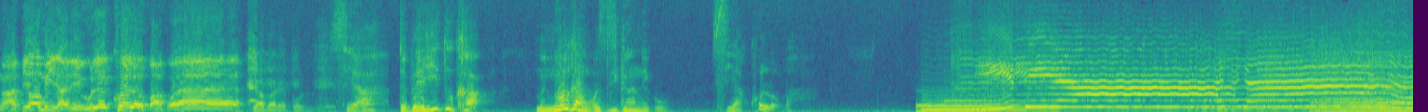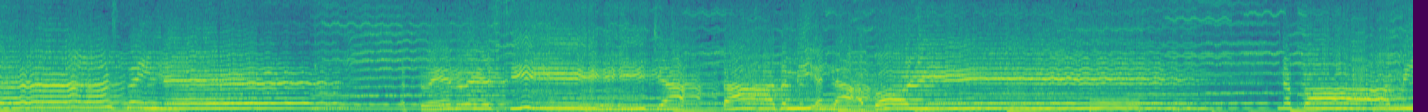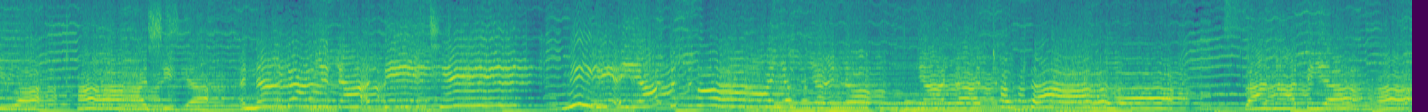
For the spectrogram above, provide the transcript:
ငါပြောမိတာတွေကိုလည်းခွက်လို့ပါကွာရပါတယ်ပေါ့လူဆရာတပည့်ကြီးဒုက္ခမနောကံဝစီကံတွေကိုဆရာခွတ်လို့ပါ ပေါ်ရီနှစ်ပါးမိဝဟာရှိကြအနန္တမြတ်တာအသိချင်းမိအရာတစ်ခါရောက်ပြန်တော့ညာတာထောက်ထားသာနာတရား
